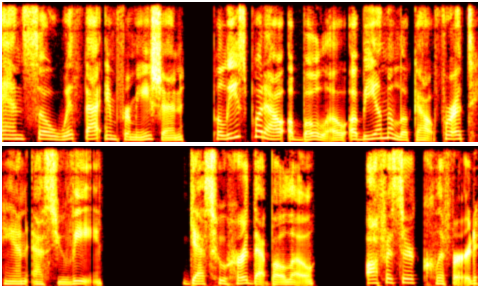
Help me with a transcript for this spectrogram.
And so, with that information, police put out a bolo, a be on the lookout for a tan SUV. Guess who heard that bolo? Officer Clifford.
